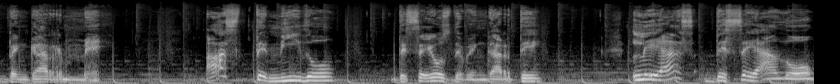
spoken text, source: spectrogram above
vengarme. ¿Has tenido deseos de vengarte? ¿Le has deseado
